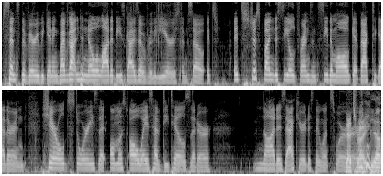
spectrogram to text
since the very beginning, but I've gotten to know a lot of these guys over the years, and so it's it's just fun to see old friends and see them all get back together and share old stories that almost always have details that are not as accurate as they once were. That's right. yeah,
